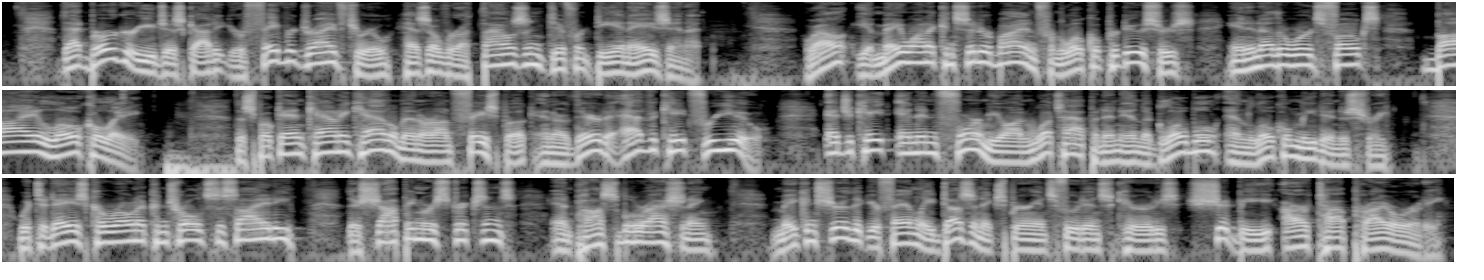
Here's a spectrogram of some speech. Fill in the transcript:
That burger you just got at your favorite drive through has over a thousand different DNAs in it. Well, you may want to consider buying from local producers. And in other words, folks, buy locally. The Spokane County Cattlemen are on Facebook and are there to advocate for you, educate, and inform you on what's happening in the global and local meat industry. With today's corona controlled society, the shopping restrictions, and possible rationing, making sure that your family doesn't experience food insecurities should be our top priority.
